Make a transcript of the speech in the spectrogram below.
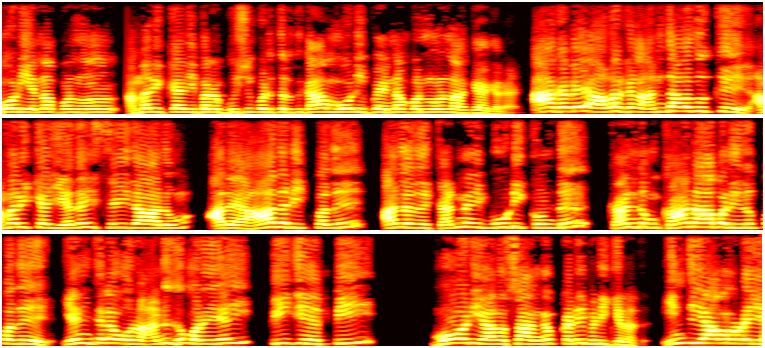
மோடி என்ன பண்ணணும்? அமெரிக்க அதிபரை குஷிப்படுத்துறதுக்காக மோடி இப்ப என்ன பண்ணணும்னு நான் கேக்குறேன். ஆகவே அவர்கள் அந்த அளவுக்கு அமெரிக்கா எதை செய்தாலும் அதை ஆதரிப்பது அல்லது கண்ணை மூடிக்கொண்டு கண்ணும் காணாமல் இருப்பது என்கிற ஒரு அணுகுமுறையை பிஜேபி மோடி அரசாங்கம் கடைபிடிக்கிறது. இந்தியாவினுடைய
